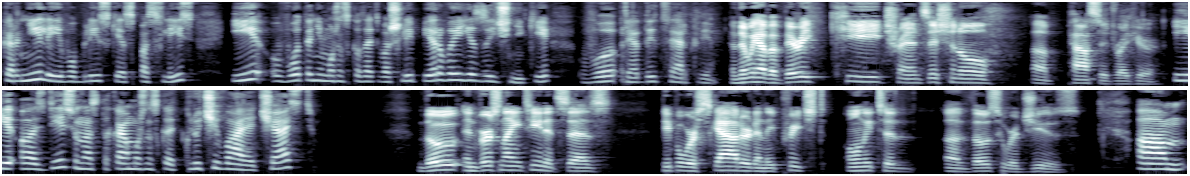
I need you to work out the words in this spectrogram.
Корнилий и его близкие спаслись, и вот они, можно сказать, вошли первые язычники в ряды церкви. And then we have a very key transitional uh, passage right here. И а, здесь у нас такая, можно сказать, ключевая часть. Though in verse 19 it says, people were scattered and they preached only to uh, those who were Jews. Ам,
